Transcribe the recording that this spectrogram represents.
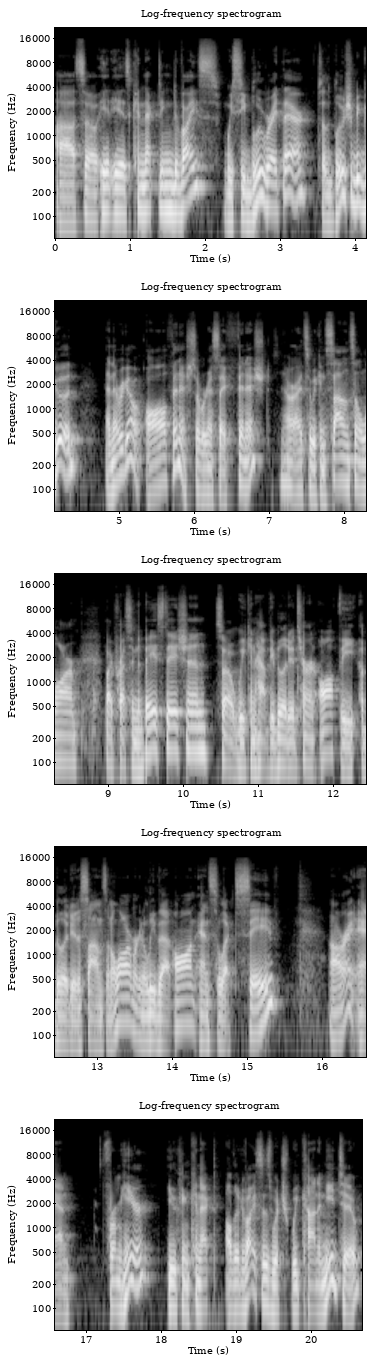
Uh, so it is connecting device. We see blue right there, so the blue should be good. And there we go, all finished. So we're gonna say finished. All right, so we can silence an alarm by pressing the base station. So we can have the ability to turn off the ability to silence an alarm. We're gonna leave that on and select save. All right, and from here, you can connect other devices, which we kind of need to.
